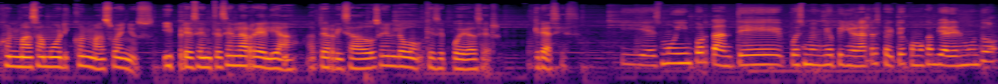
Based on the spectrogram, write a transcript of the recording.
con más amor y con más sueños y presentes en la realidad, aterrizados en lo que se puede hacer. Gracias. Y es muy importante, pues mi, mi, opinión al respecto de cómo cambiar el mundo,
